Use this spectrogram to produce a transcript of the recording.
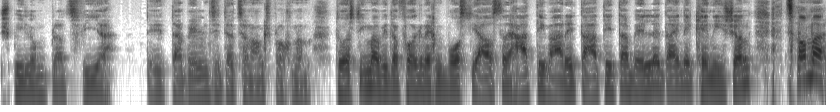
Spiel um Platz 4 die Tabellensituation angesprochen haben. Du hast immer wieder vorgerechnet, was die Austria hat, die Varitati Tabelle, deine kenne ich schon. Jetzt haben wir,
